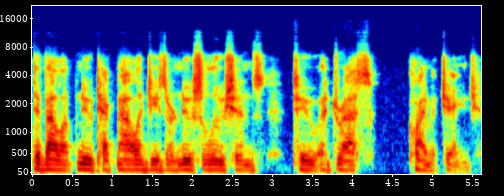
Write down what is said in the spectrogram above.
develop new technologies or new solutions to address climate change.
